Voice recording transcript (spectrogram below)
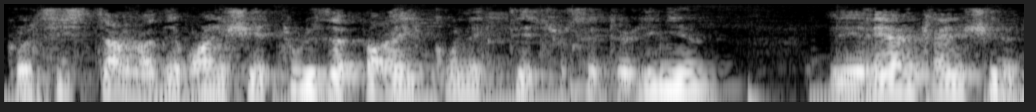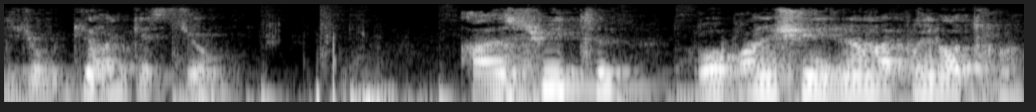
consistant à débrancher tous les appareils connectés sur cette ligne et réenclencher le disjoncteur en question. Ensuite, rebrancher l'un après l'autre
